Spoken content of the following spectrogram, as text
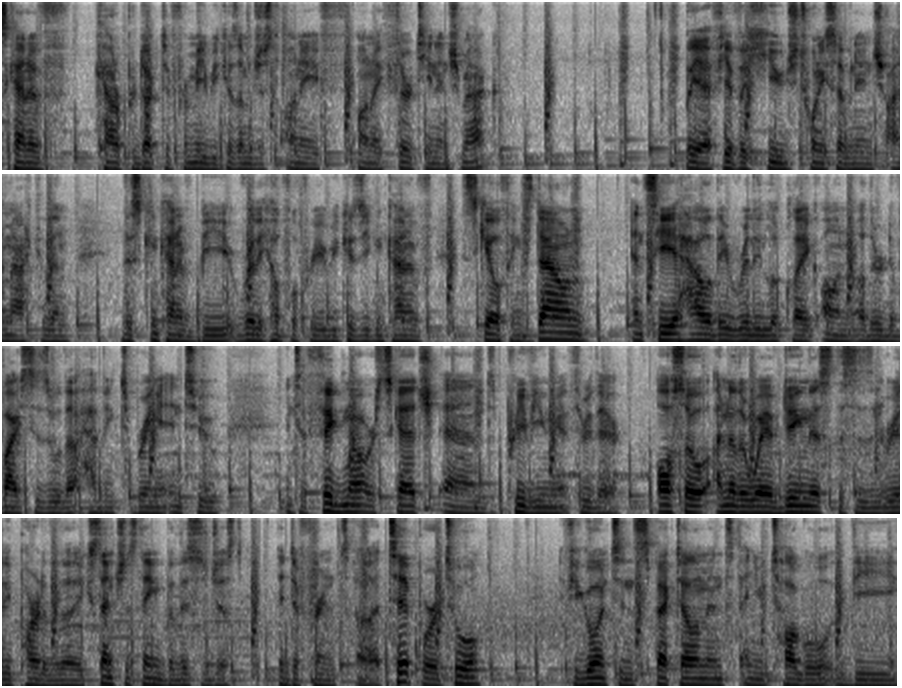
is kind of counterproductive for me because I'm just on a on a 13 inch Mac. But yeah, if you have a huge 27 inch iMac, then this can kind of be really helpful for you because you can kind of scale things down and see how they really look like on other devices without having to bring it into, into Figma or Sketch and previewing it through there. Also, another way of doing this, this isn't really part of the extensions thing, but this is just a different uh, tip or a tool. If you go into inspect element and you toggle the,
